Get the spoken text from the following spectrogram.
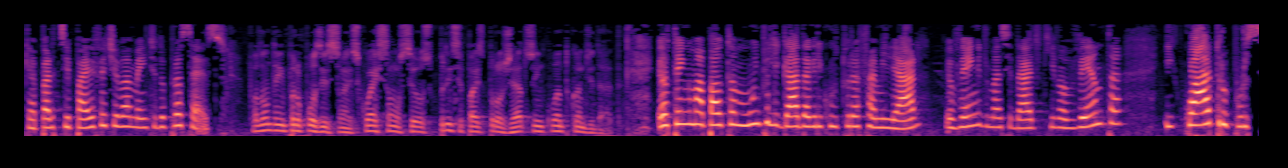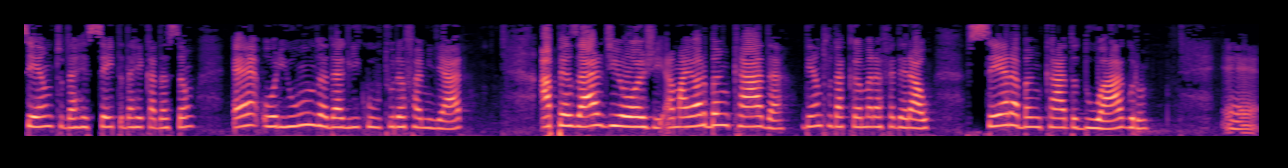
que é participar efetivamente do processo. Falando em proposições, quais são os seus principais projetos enquanto candidata? Eu tenho uma pauta muito ligada à agricultura familiar. Eu venho de uma cidade que 94% da receita da arrecadação é oriunda da agricultura familiar. Apesar de hoje a maior bancada dentro da Câmara Federal ser a bancada do agro, é,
